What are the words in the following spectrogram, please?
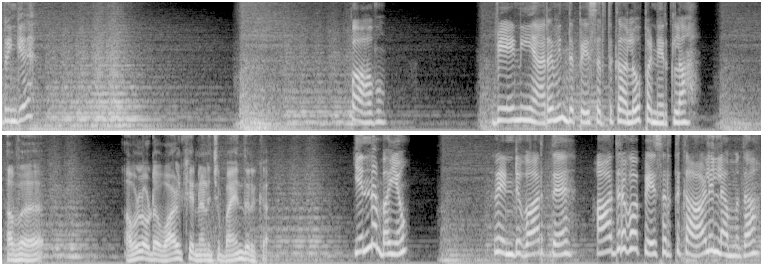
சொல்றீங்க? பாவம். வேணி அரவிந்த பேசுறதுக்கு அலோ பண்ணிருக்கலாம். அவ அவளோட வாழ்க்கையை நினைச்சு பயந்துருக்கா. என்ன பயம்? ரெண்டு வார்த்தை ஆதரவா பேசுறதுக்கு ஆள் இல்லாம தான்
